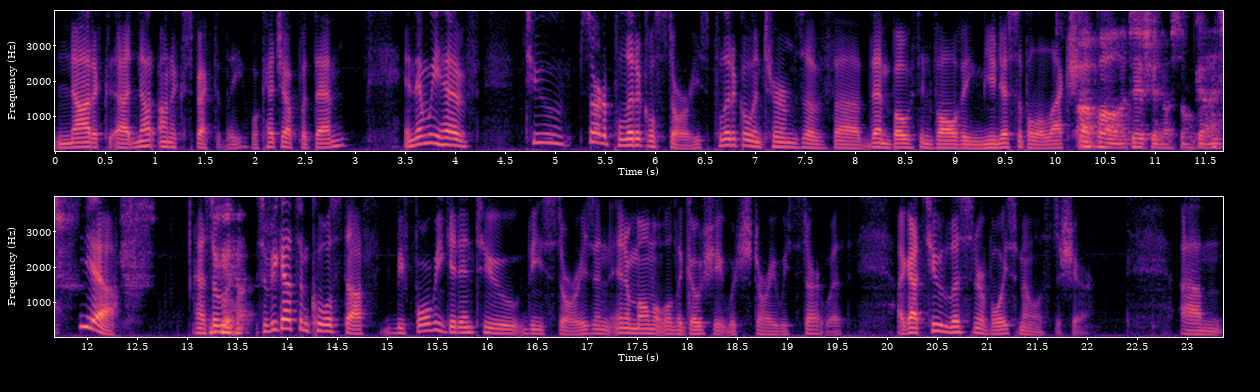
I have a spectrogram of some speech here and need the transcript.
not uh, not unexpectedly. We'll catch up with them, and then we have two sort of political stories, political in terms of uh, them both involving municipal elections. A politician of some kind. Yeah. Uh, so, Yeah. so we got some cool stuff. Before we get into these stories, and in a moment we'll negotiate which story we start with. I got two listener voice memos to share. Um,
